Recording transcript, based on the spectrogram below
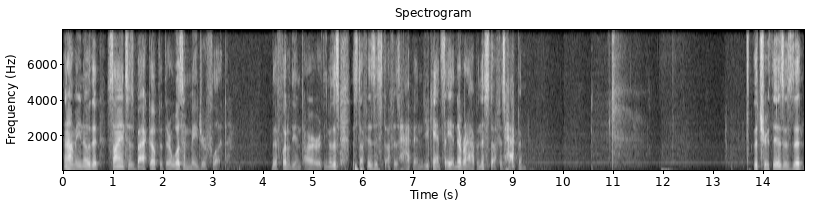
And how many know that science has backed up that there was a major flood that flooded the entire earth? You know, this, this stuff is this stuff has happened. You can't say it never happened. This stuff has happened. The truth is, is that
